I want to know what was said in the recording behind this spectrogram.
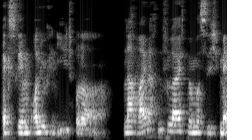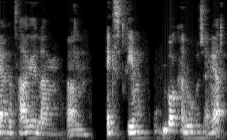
extremen All You Can Eat oder nach Weihnachten vielleicht, wenn man sich mehrere Tage lang ähm, extrem überkalorisch ernährt,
